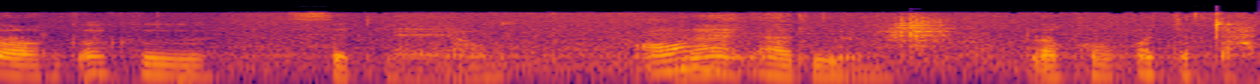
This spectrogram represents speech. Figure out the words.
ตอนก็คือเสร็จแล้วอ๋อได้อันหนึ่งแล้วเขาก็จะตัด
